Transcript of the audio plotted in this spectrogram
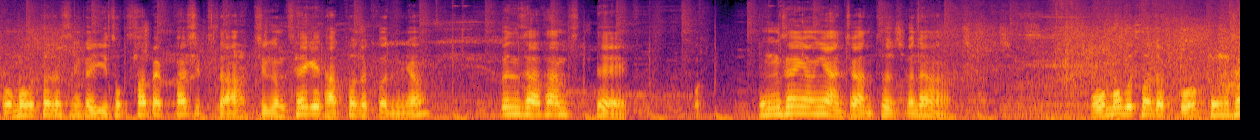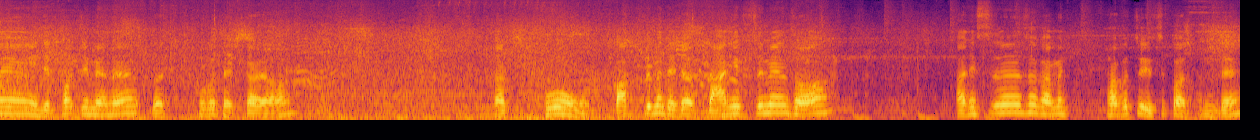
워머그 터졌으니까 이속 484 지금 3개 다 터졌거든요. 끈사 3스택. 공생형이 아직 안 터졌구나 워머그 터졌고 공생형이 이제 터지면은 몇 프로 될까요? 자 궁 막 쓰면 되죠. 난이 쓰면서 난이 쓰면서 가면 잡을 수 있을 것 같은데.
